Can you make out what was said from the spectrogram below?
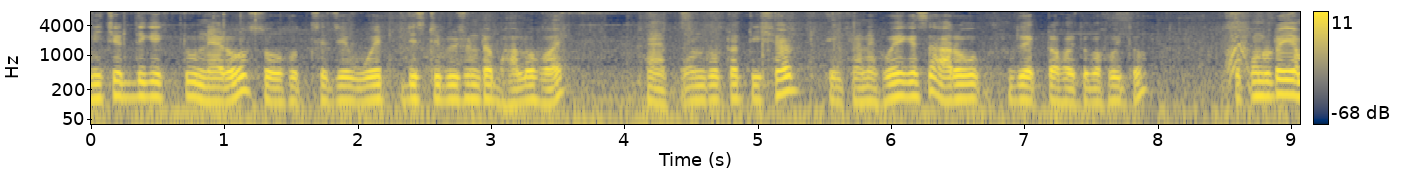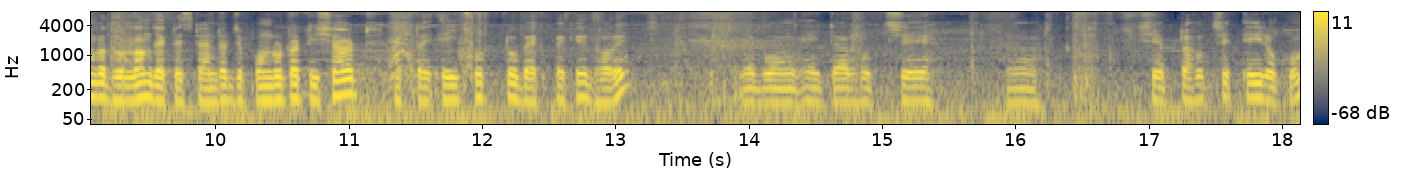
নিচের দিকে একটু ন্যারো সো হচ্ছে যে ওয়েট ডিস্ট্রিবিউশনটা ভালো হয়। হ্যাঁ পনেরোটা টি শার্ট এইখানে হয়ে গেছে আরও দু একটা হয়তো বা হইতো। তো পনেরোটাই আমরা ধরলাম যে একটা স্ট্যান্ডার্ড যে পনেরোটা টি শার্ট একটা এই ছোট্ট ব্যাকপ্যাকে ধরে। এবং এইটার হচ্ছে শেপটা হচ্ছে এই রকম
